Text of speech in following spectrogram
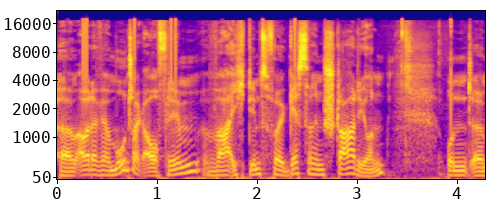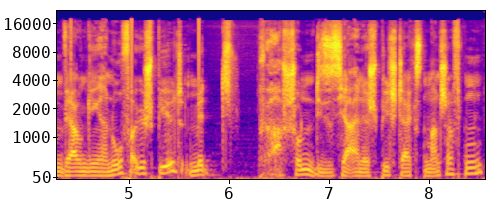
Ähm, aber da wir am Montag aufnehmen, war ich demzufolge gestern im Stadion und ähm, wir haben gegen Hannover gespielt mit ja, schon dieses Jahr einer der spielstärksten Mannschaften.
